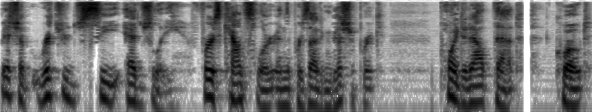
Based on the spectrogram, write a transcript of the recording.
Bishop Richard C. Edgley, first counselor in the presiding bishopric, pointed out that, quote,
